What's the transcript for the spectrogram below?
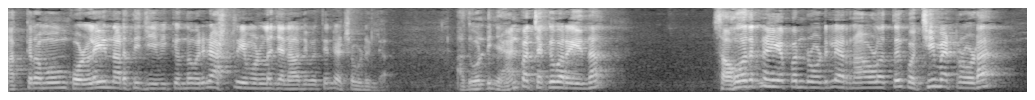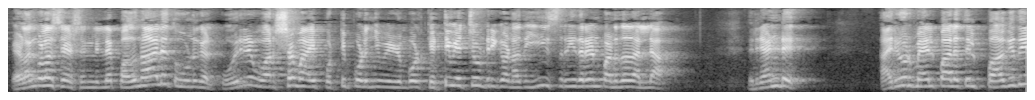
അക്രമവും കൊള്ളയും നടത്തി ജീവിക്കുന്ന ഒരു രാഷ്ട്രീയമുള്ള ജനാധിപത്യം രക്ഷപ്പെടില്ല. അതുകൊണ്ട് ഞാൻ പച്ചക്ക് പറയുന്ന സഹോദരൻ അയ്യപ്പൻ റോഡിൽ എറണാകുളത്ത് കൊച്ചി മെട്രോയുടെ എളംകുളം സ്റ്റേഷനിലെ പതിനാല് തൂണുകൾ ഒരു വർഷമായി പൊട്ടിപ്പൊളിഞ്ഞു വീഴുമ്പോൾ കെട്ടിവെച്ചുകൊണ്ടിരിക്കുകയാണ്. അത് ഈ ശ്രീധരൻ പണിതതല്ല. രണ്ട് അരൂർ മേൽപ്പാലത്തിൽ പകുതി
